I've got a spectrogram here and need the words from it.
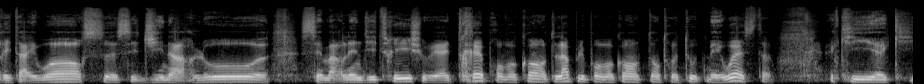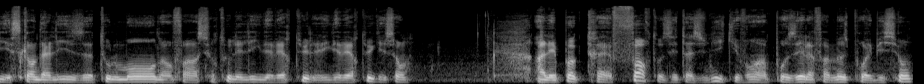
Rita Hayworth, c'est Jean Harlow, c'est Marlène Dietrich, elle est très provocante, la plus provocante d'entre toutes, mais West, qui euh, qui scandalise tout le monde, enfin surtout les ligues des vertus, les ligues des vertus qui sont à l'époque très fortes aux États-Unis, qui vont imposer la fameuse prohibition,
